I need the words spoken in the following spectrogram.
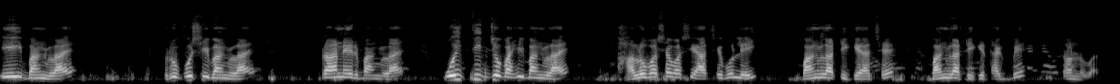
এই বাংলায়, রূপসী বাংলায়, প্রাণের বাংলায়, ঐতিহ্যবাহী বাংলায় ভালোবাসাবাসী আছে বলেই বাংলা টিকে আছে। বাংলা টিকে থাকবে। ধন্যবাদ।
